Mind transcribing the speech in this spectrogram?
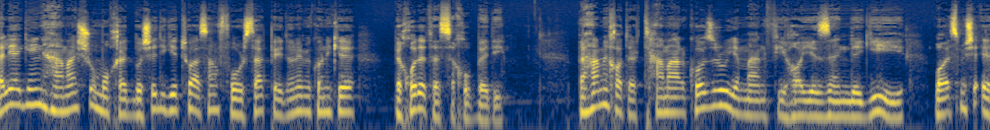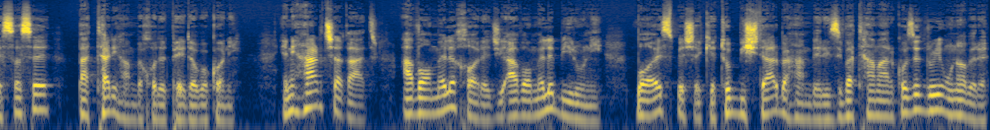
ولی اگه این همش رو مخد باشه دیگه تو اصلا فرصت پیدا نمی‌کنی که به خودت حس خوب بدی. به همین خاطر تمرکز روی منفی های زندگی باعث میشه احساس بدتری هم به خودت پیدا بکنی. یعنی هر چقدر عوامل خارجی عوامل بیرونی باعث بشه که تو بیشتر به هم بریزی و تمرکزت روی اونا بره.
